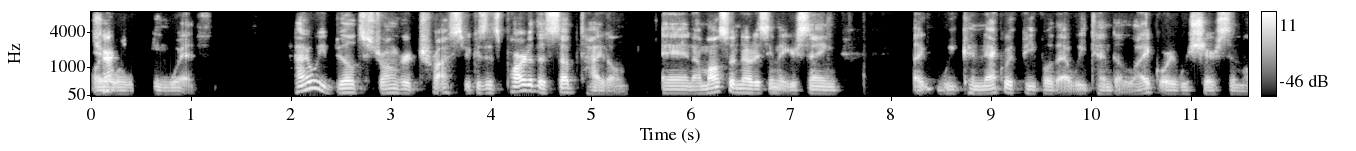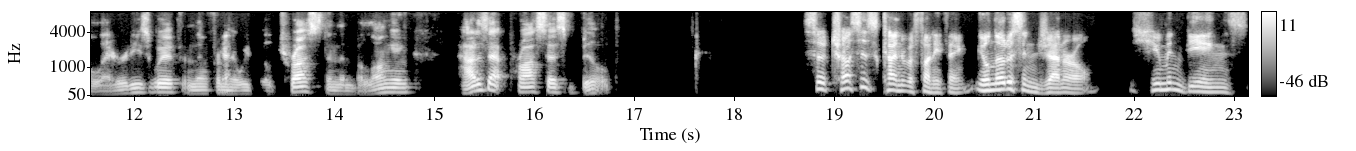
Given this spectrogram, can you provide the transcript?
or that Sure. we're working with how do we build stronger trust because it's part of the subtitle and i'm also noticing that you're saying like we connect with people that we tend to like or we share similarities with and then from Yeah. there we build trust and then belonging how does that process build So trust is kind of a funny thing. You'll notice in general, human beings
